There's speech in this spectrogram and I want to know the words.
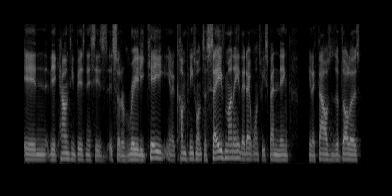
in the accounting business is, is sort of really key. You know, companies want to save money; they don't want to be spending, you know, thousands of dollars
